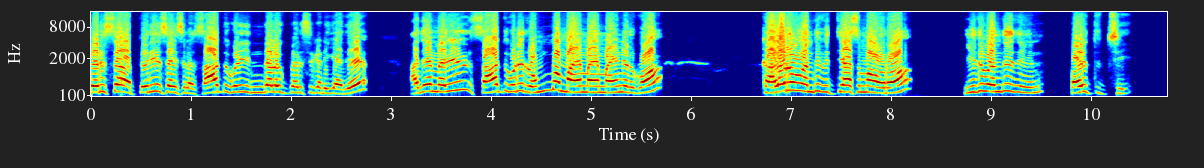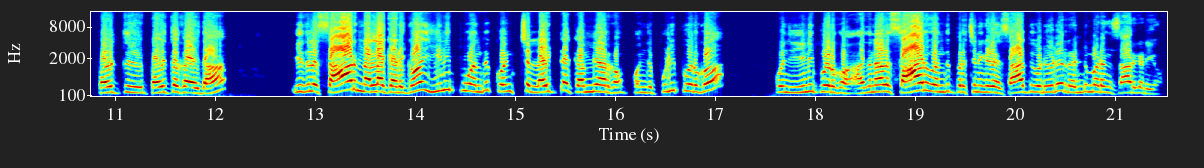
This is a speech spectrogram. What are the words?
பெருசா பெரிய சைஸ்ல சாத்துக்குடி இந்த அளவுக்கு பெருசு கிடைக்காது. அதே மாதிரி சாத்துக்குடி ரொம்ப மயமயமயன்னு இருக்கும். கலரும் வந்து வித்தியாசமா வரும். இது வந்து இது பழுத்துச்சு. பழுத்து பழுத்த காய் தான். இதுல சாறு நல்லா கிடைக்கும். இனிப்பு வந்து கொஞ்சம் லைட்டா கம்மியா இருக்கும். கொஞ்சம் புளிப்பு இருக்கும். கொஞ்சம் இனிப்பு இருக்கும். அதனால சாறு வந்து பிரச்சனை கிடையாது. சாத்துக்குடியோட ரெண்டு மடங்கு சாறு கிடைக்கும்.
